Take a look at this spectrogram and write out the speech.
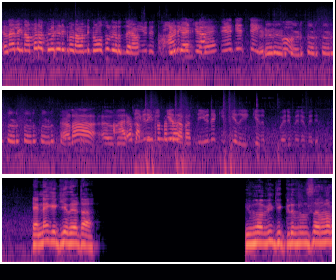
നമ്മുടെ ബോഡി എടുക്കണടാ അവന്റെ ക്രോസ് കൊണ്ട് എടുത്ത് തരാം. എടാ, എടാ, എടുത്തോ, എടുത്തോ, എടുത്തോ, എടുത്തോ, എടുത്തോ, എടുത്തോ, എടുത്തോ. എടാ സ്റ്റീവിനെ കിക്ക് ചെയ്താടാ. സ്റ്റീവിനെ കിക്ക് ചെയ്തു കിക്ക് ചെയ്തു. വരും വരും വരും. എന്നെ കിക്ക് ചെയ്ത് കേട്ടാ. You have been kicked from server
